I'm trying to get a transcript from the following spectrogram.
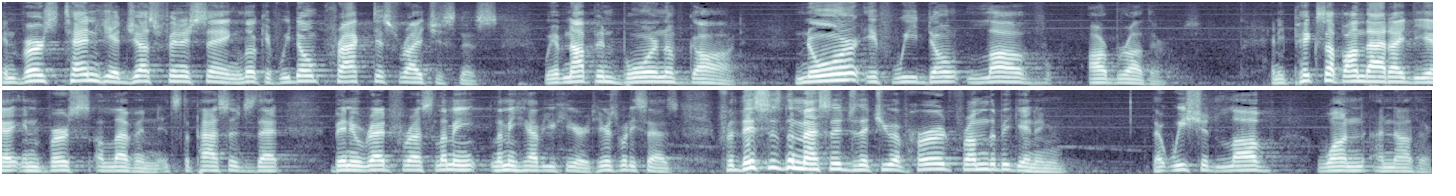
In verse 10, he had just finished saying, Look, if we don't practice righteousness, we have not been born of God, nor if we don't love our brothers. And he picks up on that idea in verse 11. It's the passage that Benu read for us. Let me, let me have you hear it. Here's what he says For this is the message that you have heard from the beginning, that we should love one another.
